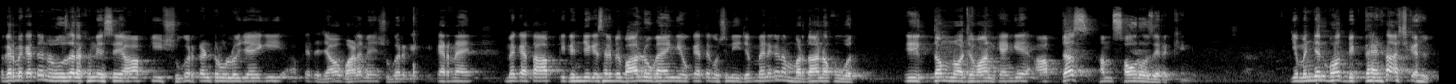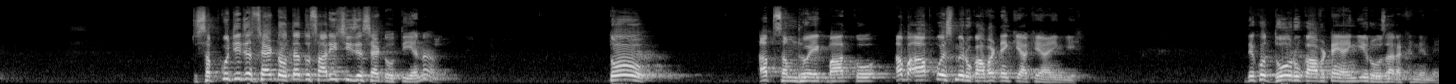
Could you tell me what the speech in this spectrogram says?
اگر میں کہتا ہوں روزہ رکھنے سے آپ کی شوگر کنٹرول ہو جائے گی آپ کہتے ہیں جاؤ بھاڑ میں شوگر کرنا ہے میں کہتا آپ کے گنجے کے سر پہ بال اگائیں گے وہ کہتے کچھ نہیں جب میں نے کہا نا مردانہ قوت ایک دم نوجوان کہیں گے آپ دس ہم سو روزے رکھیں گے یہ منجن بہت بکتا ہے نا آج کل تو سب کچھ جب سیٹ ہوتا ہے تو ساری چیزیں سیٹ ہوتی ہیں نا تو اب سمجھو ایک بات کو اب آپ کو اس میں رکاوٹیں کیا کیا آئیں گی دیکھو دو رکاوٹیں آئیں گی روزہ رکھنے میں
